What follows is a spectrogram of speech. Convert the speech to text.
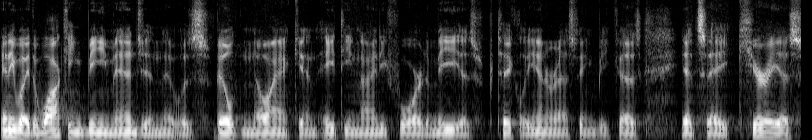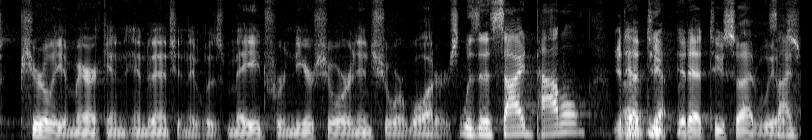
Anyway, the walking beam engine that was built in Noank in 1894 to me is particularly interesting because it's a curious, purely American invention. It was made for nearshore and inshore waters. Was it a side paddle? It Uh, had two. yeah. It had two side wheels. Side-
